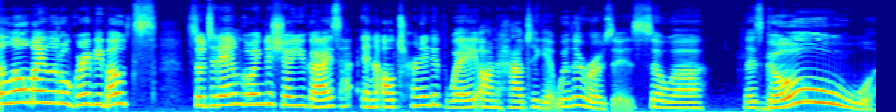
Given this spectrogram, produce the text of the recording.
Hello, my little gravy boats! So today I'm going to show you guys an alternative way on how to get wither roses. So, uh, let's go!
